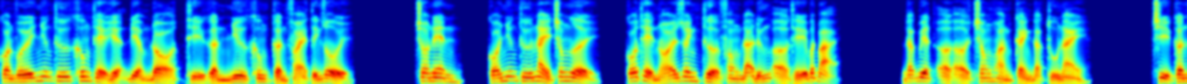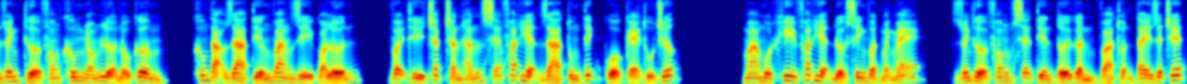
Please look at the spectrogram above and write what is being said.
Còn với những thứ không thể hiện điểm đỏ thì gần như không cần phải tính rồi. Cho nên, có những thứ này trong người, có thể nói Doanh Thừa Phong đã đứng ở thế bất bại. Đặc biệt ở ở trong hoàn cảnh đặc thù này. Chỉ cần Doanh Thừa Phong không nhóm lửa nấu cơm, không tạo ra tiếng vang gì quá lớn, vậy thì chắc chắn hắn sẽ phát hiện ra tung tích của kẻ thù trước. Mà một khi phát hiện được sinh vật mạnh mẽ, Doanh Thừa Phong sẽ tiến tới gần và thuận tay giết chết.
